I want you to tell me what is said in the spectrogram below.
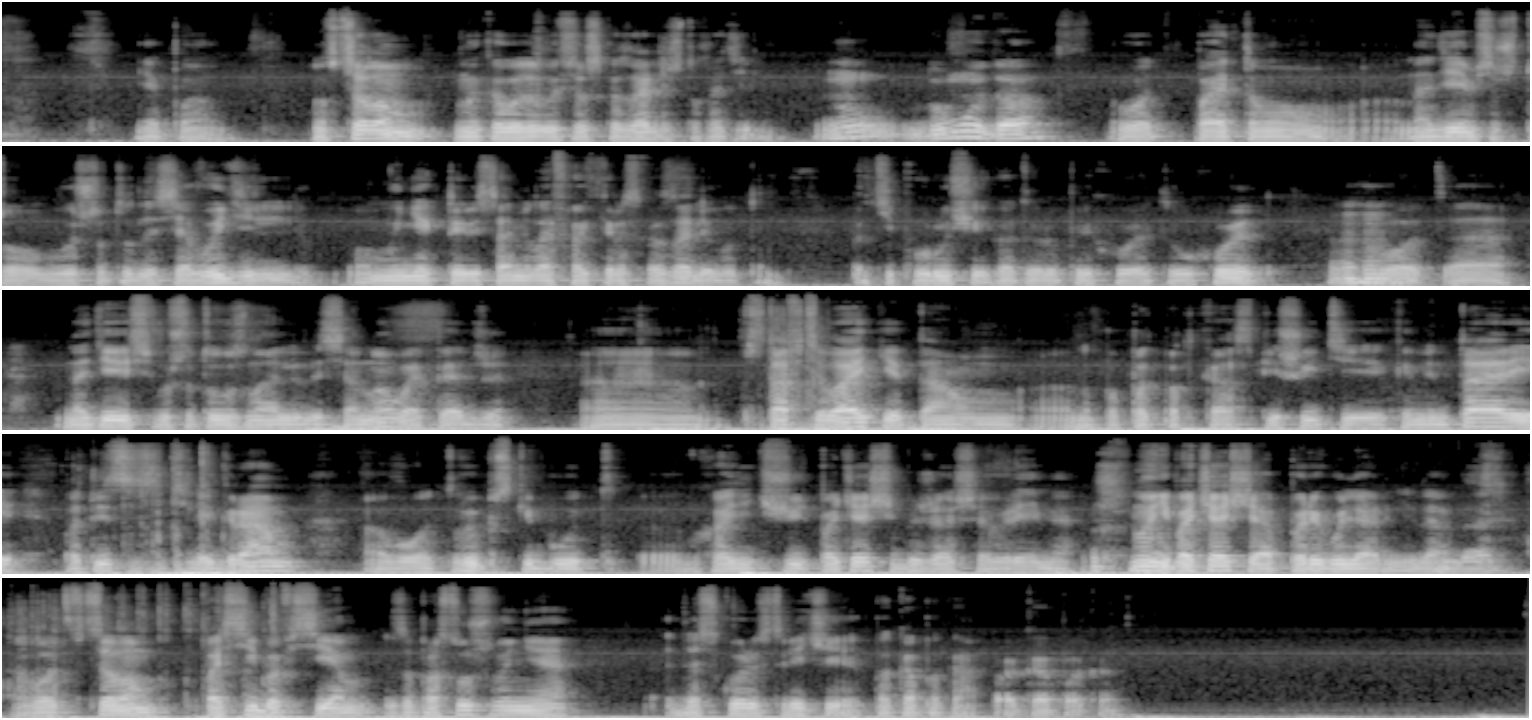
Я понял. Но в целом, на кого-то вы все сказали, что хотели. Ну, думаю, да. Вот, поэтому надеемся, что вы что-то для себя выделили. Мы некоторые сами лайфхаки рассказали, вот там, по типу ручки, которые приходят и уходят. Мгм. Вот, э, надеюсь, вы что-то узнали для себя новое, опять же. Э, Ставьте лайки там э, на- под подкаст, пишите комментарии, подписывайтесь на Телеграм. Вот, выпуски будут выходить чуть-чуть почаще в ближайшее время. Ну, не почаще, а порегулярнее, да. Да. Вот, в целом, спасибо всем за прослушивание. До скорой встречи. Пока-пока. Пока-пока.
